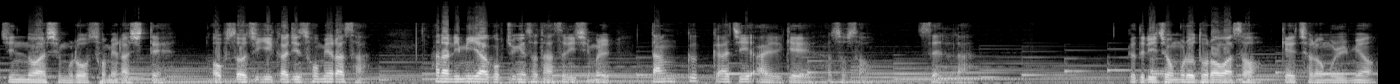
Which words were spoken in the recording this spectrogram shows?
진노하심으로 소멸하시되 없어지기까지 소멸하사 하나님이 야곱 중에서 다스리심을 땅 끝까지 알게 하소서. 셀라. 그들이 점으로 돌아와서 개처럼 울며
